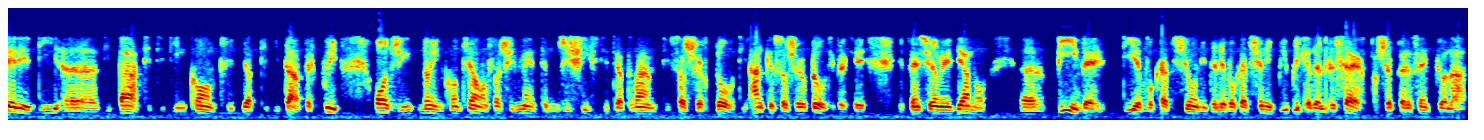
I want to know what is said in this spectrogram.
serie di uh, dibattiti, di incontri, di attività, per cui oggi noi incontriamo facilmente musicisti, teatranti, sacerdoti, anche sacerdoti perché il pensiero mediano uh, vive di evocazioni, delle evocazioni bibliche del deserto, c'è per esempio la,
